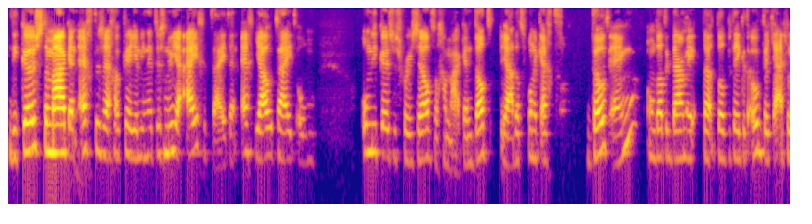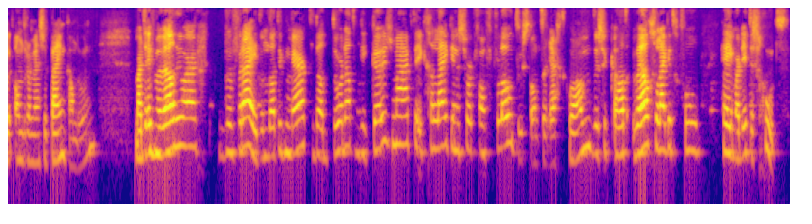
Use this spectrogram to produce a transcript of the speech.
die keuze te maken. En echt te zeggen, oké okay, Jelien, het is nu je eigen tijd. En echt jouw tijd om, om die keuzes voor jezelf te gaan maken. En dat, ja, dat vond ik echt doodeng. Omdat ik daarmee, dat, betekent ook dat je eigenlijk andere mensen pijn kan doen. Maar het heeft me wel heel erg bevrijd. Omdat ik merkte dat doordat ik die keus maakte, ik gelijk in een soort van flow toestand terecht kwam. Dus ik had wel gelijk het gevoel, hé, hey, maar dit is goed.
